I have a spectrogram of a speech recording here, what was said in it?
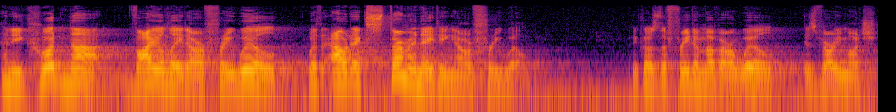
And he could not violate our free will without exterminating our free will because the freedom of our will is very much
